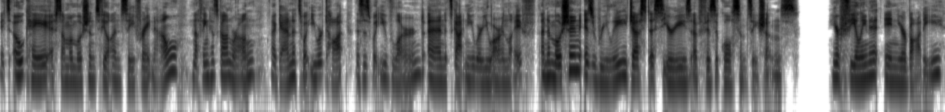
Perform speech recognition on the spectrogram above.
It's okay if some emotions feel unsafe right now. Nothing has gone wrong. Again, it's what you were taught. This is what you've learned, and it's gotten you where you are in life. An emotion is really just a series of physical sensations. You're feeling it in your body,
